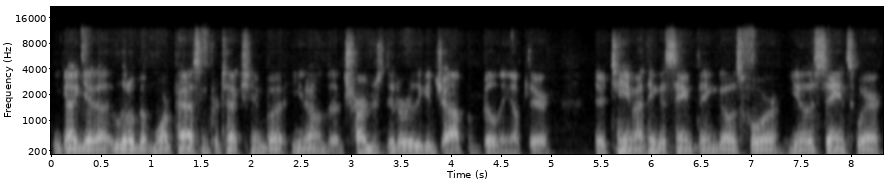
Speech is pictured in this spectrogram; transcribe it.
You got to get a little bit more passing protection, but you know the Chargers did a really good job of building up their their team. I think the same thing goes for you know the Saints, where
